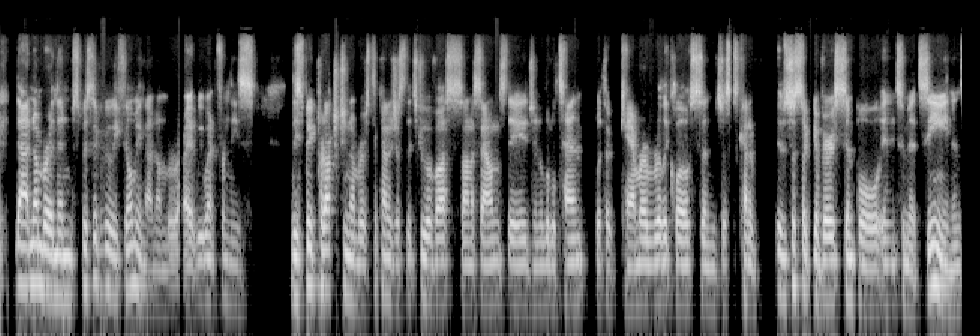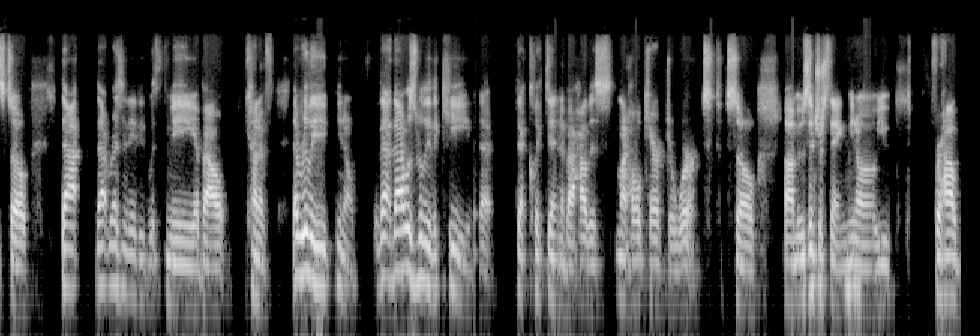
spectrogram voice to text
that number and then specifically filming that number, right? We went from these these big production numbers to kind of just the two of us on a sound stage in a little tent with a camera really close and just kind of it was just like a very simple intimate scene. And so that that resonated with me about kind of that really you know that that was really the key that that clicked in about how this my whole character worked. So um, it was interesting you know you for how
